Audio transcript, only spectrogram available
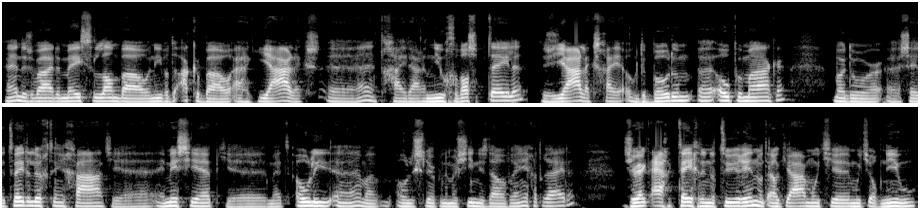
Hè, dus waar de meeste landbouw, in ieder geval de akkerbouw, eigenlijk jaarlijks uh, ga je daar een nieuw gewas op telen. Dus jaarlijks ga je ook de bodem uh, openmaken. Waardoor uh, CO2 de lucht in gaat, je emissie hebt, je met olie, olieslurpende machines daaroverheen gaat rijden. Dus je werkt eigenlijk tegen de natuur in, want elk jaar moet je, moet je opnieuw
